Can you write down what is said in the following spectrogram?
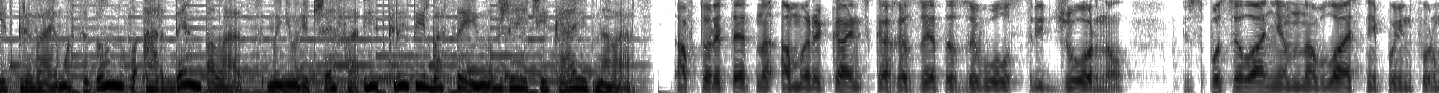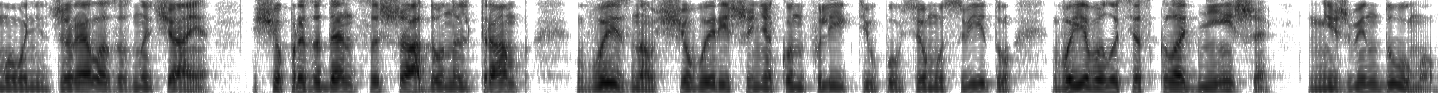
Відкриваємо сезон в Арден Палац. Меню від шефа, відкритий басейн вже чекають на вас. авторитетна американська газета The Wall Street Journal з посиланням на власні поінформовані джерела зазначає, що президент США Дональд Трамп визнав, що вирішення конфліктів по всьому світу виявилося складніше, ніж він думав.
